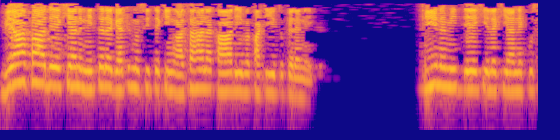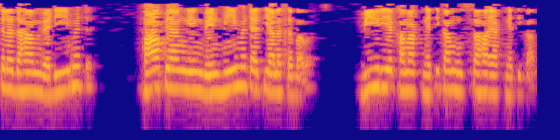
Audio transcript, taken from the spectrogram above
ව්‍යාපාදේ කියන්නේ නිතර ගැටුණු සිතකින් අසහනකාරීව කටයුතු කරන එක. තීන මිද්දේ කියලා කියන්නේ කුසල දහම් වැඩිවීමට, පාපයන්ගෙන් වෙන්වීමට ඇති අලස බව. වීරිය කමක් නැතිකම උත්සාහයක් නැතිකම.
